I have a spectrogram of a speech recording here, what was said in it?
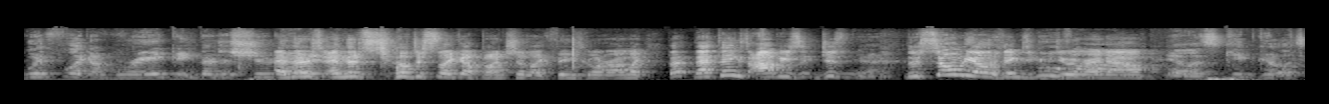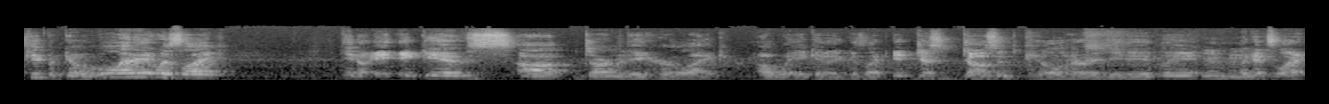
with like a rake and they're just shooting. And there's and there's still just like a bunch of like things going around. Like that, that thing's obviously just. Yeah. There's so many other things you could be doing right now. yeah. Let's keep go. Let's keep it going. Well, and it was like, you know, it, it gives uh, Darmody her like awakening because like it just doesn't kill her immediately. Mhm. Like it's like.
